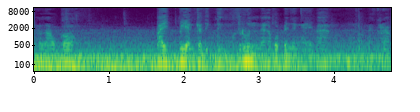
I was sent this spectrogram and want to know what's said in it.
แล้วเราก็ไปเปลี่ยนกันอีกหนึ่งรุ่นนะครับ ว่าเป็นยังไงบ้างนะครับ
